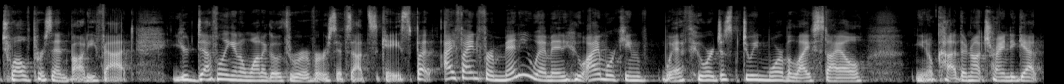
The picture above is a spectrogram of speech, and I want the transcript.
12% body fat, you're definitely going to want to go through reverse if that's the case. But I find for many women who I'm working with who are just doing more of a lifestyle, you know, cut, they're not trying to get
